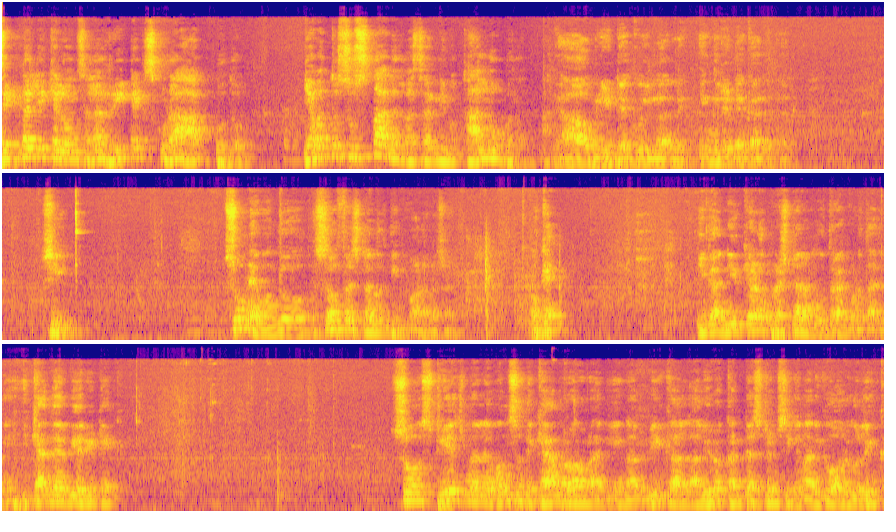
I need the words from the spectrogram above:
ಸೆಟ್ಟಲ್ಲಿ ಕೆಲವೊಂದ್ಸಲ ರೀಟೆಕ್ಸ್ ಕೂಡ ಆಗ್ಬೋದು. ಯಾವತ್ತು ಸುಸ್ತಾಗಲ್ಲ ಸರ್ ನಿಮ್ಮ ಕಾಲು ನೋವು ಬರಲ್ಲ ಯಾವ ರೀಟೇಕು ಇಲ್ಲ ಅಲ್ಲಿ. ಹಿಂಗ್ ರೀಟೇಕ್ ಆಗುತ್ತೆ. ಸಿ ಸುಮ್ಮನೆ ಒಂದು ಸರ್ಫೇಸ್ ಲೆವೆಲ್ ಥಿಂಕ್ ಮಾಡೋಣ ಸರ್. ಓಕೆ ಈಗ ನೀವು ಕೇಳೋ ಪ್ರಶ್ನೆ ನಾನು ಉತ್ತರ ಕೊಡ್ತಾ ಇದ್ದೀನಿ. Can there be retake so stage ಮೇಲೆ ಒಂದ್ಸತಿ ಕ್ಯಾಮ್ರಾ ಆನ್ ಆಗಿ ನಾನು ವೀಕ್ ಅಲ್ಲಿರೋ ಕಂಟೆಸ್ಟೆಂಟ್ಸಿಗೆ ನನಗೂ ಅವ್ರಿಗೂ ಲಿಂಕ್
